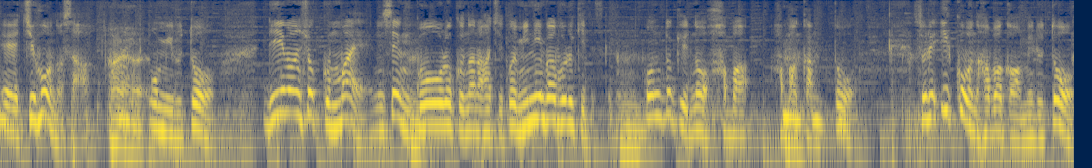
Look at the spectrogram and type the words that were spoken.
えー地方の差はいはい。を見ると、リーマンショック前2005、6、7、8これミニバブル期ですけど、この時の幅幅感と、それ以降の幅感を見ると、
